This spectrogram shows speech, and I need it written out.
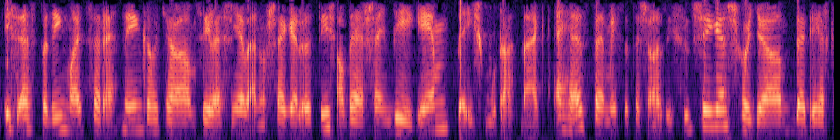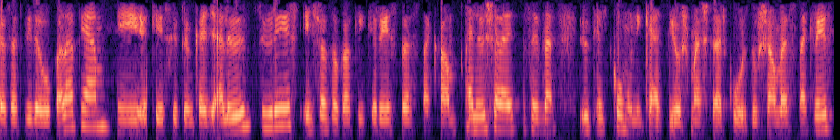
és ezt pedig majd szeretnénk, hogyha széles nyilvánosság előtt is a verseny végén be is mutatnák. Ehhez természetesen az is szükséges, hogy a beérkezett videók alapján mi készítünk egy előszűrést, és azok, akik részt vesznek a előselejtezőben, ők egy kommunikációs mesterkurzuson vesznek részt,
